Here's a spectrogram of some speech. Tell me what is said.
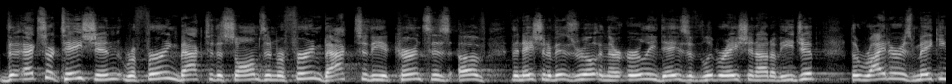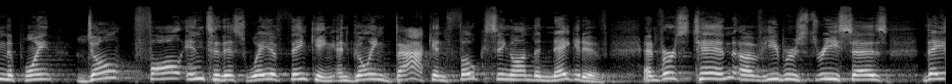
the exhortation referring back to the Psalms and referring back to the occurrences of the nation of Israel in their early days of liberation out of Egypt, the writer is making the point, don't fall into this way of thinking and going back and focusing on the negative. And verse 10 of Hebrews 3 says, they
